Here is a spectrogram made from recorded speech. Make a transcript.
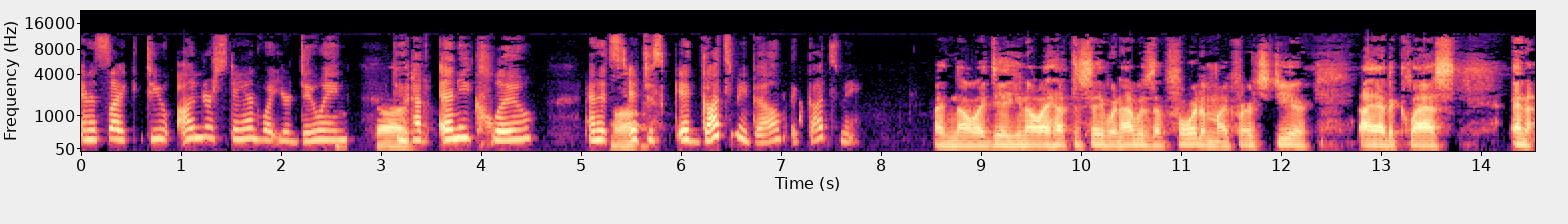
And it's like, do you understand what you're doing? Do you have any clue? And it's Wow. it just it guts me, Bill. It guts me. I had no idea. You know, I have to say, when I was at Fordham my first year, I had a class, and I,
